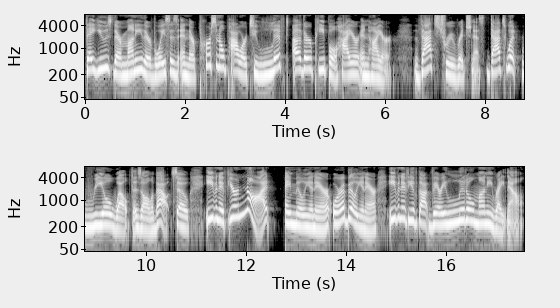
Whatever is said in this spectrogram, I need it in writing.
They use their money, their voices, and their personal power to lift other people higher and higher. That's true richness. That's what real wealth is all about. So even if you're not a millionaire or a billionaire, even if you've got very little money right now,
